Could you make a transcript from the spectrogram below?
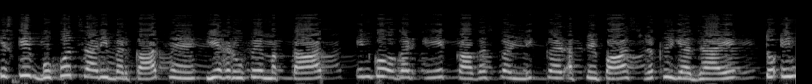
इसकी बहुत सारी बरकत हैं। ये हरूफ मकतात, इनको अगर एक कागज़ पर लिखकर अपने पास रख लिया जाए तो इन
